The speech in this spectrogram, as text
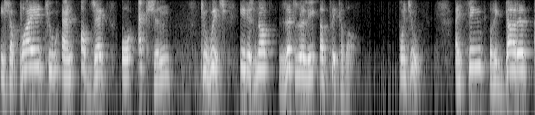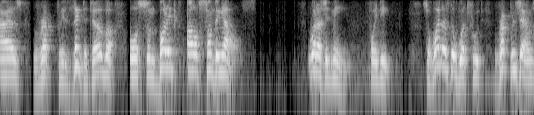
is applied to an object or action to which it is not literally applicable. Point two, a thing regarded as representative or symbolic of something else. What does it mean? Point D. So what does the word foot represent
